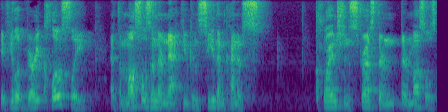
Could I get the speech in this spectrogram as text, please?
If you look very closely, at the muscles in their neck, you can see them kind of clench and stress their, their muscles,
